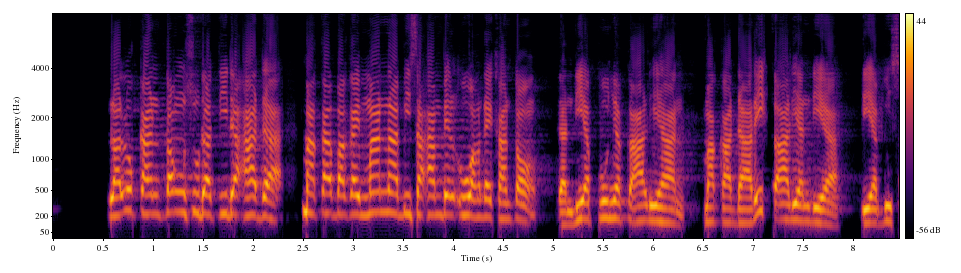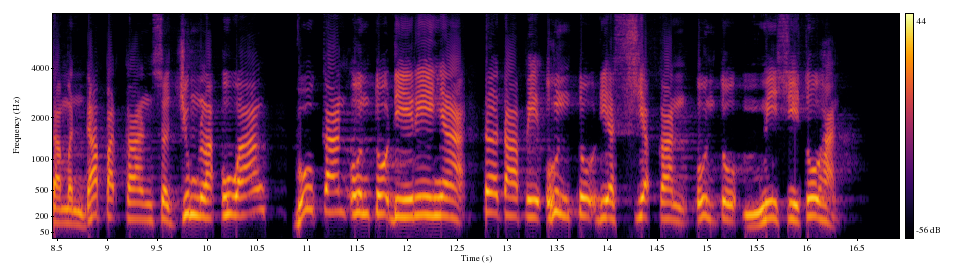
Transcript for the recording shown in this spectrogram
Lalu kantong sudah tidak ada, maka bagaimana bisa ambil uang dari kantong? Dan dia punya keahlian, maka dari keahlian dia, dia bisa mendapatkan sejumlah uang bukan untuk dirinya, tetapi untuk dia siapkan untuk misi Tuhan.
